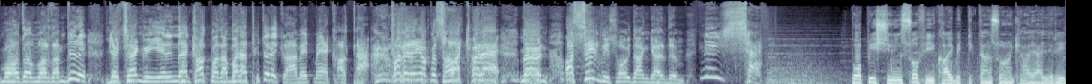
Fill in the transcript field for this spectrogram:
bu adamlardan biri geçen gün yerinden kalkmadan bana tütün ikram etmeye kalktı. Haberin yok mu salak köle? Ben asil bir soydan geldim. Neyse. Poprishchin'in Sophie'yi kaybettikten sonraki hayalleri,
